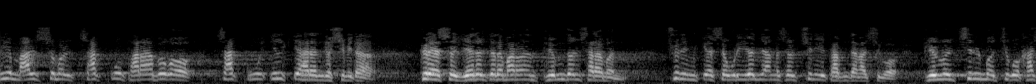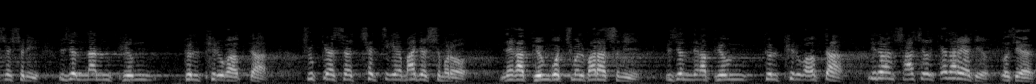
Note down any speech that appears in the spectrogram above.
이 말씀을 자꾸 바라보고 자꾸 읽게 하는 것입니다. 그래서 예를 들어 말하는 병든 사람은 주님께서 우리 연양 것을 친히 담당하시고 병을 짊어지고 가셨으니 이제 나는 병 들 필요가 없다. 주께서 채찍에 맞으심으로 내가 병 고침을 받았으니 이젠 내가 병 들 필요가 없다. 이러한 사실을 깨달아야 돼요. 어제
